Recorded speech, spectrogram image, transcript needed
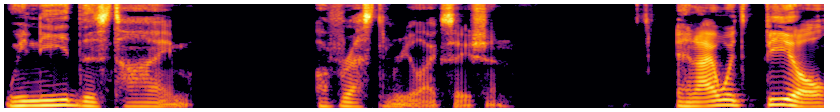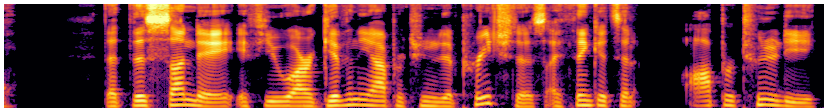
we need this time of rest and relaxation. And I would feel that this Sunday, if you are given the opportunity to preach this, I think it's an opportunity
